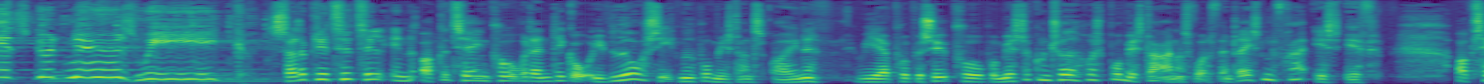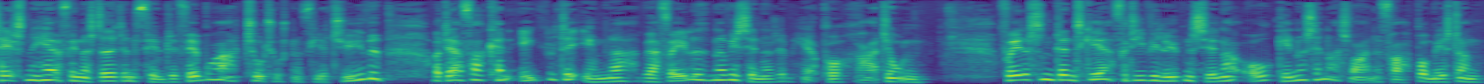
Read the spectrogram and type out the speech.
It's good News Week. Så der bliver tid til en opdatering på, hvordan det går i videre set med borgmesterens øjne. Vi er på besøg på borgmesterkontoret hos borgmester Anders Wolf Andresen fra SF. Optagelsen her finder sted den 5. februar 2024, og derfor kan enkelte emner være forældet, når vi sender dem her på radioen. Forældelsen den sker, fordi vi løbende sender og genudsender svarene fra borgmesteren.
